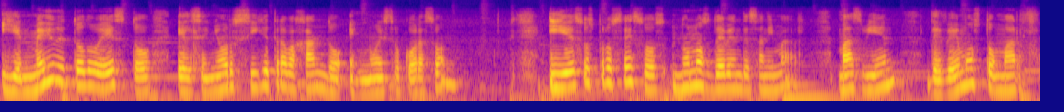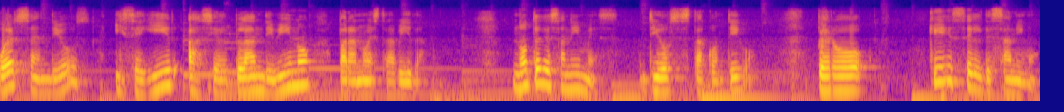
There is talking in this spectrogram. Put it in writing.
Y en medio de todo esto, el Señor sigue trabajando en nuestro corazón. Y esos procesos no nos deben desanimar, más bien debemos tomar fuerza en Dios y seguir hacia el plan divino para nuestra vida. No te desanimes, Dios está contigo. Pero, ¿qué es el desánimo?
